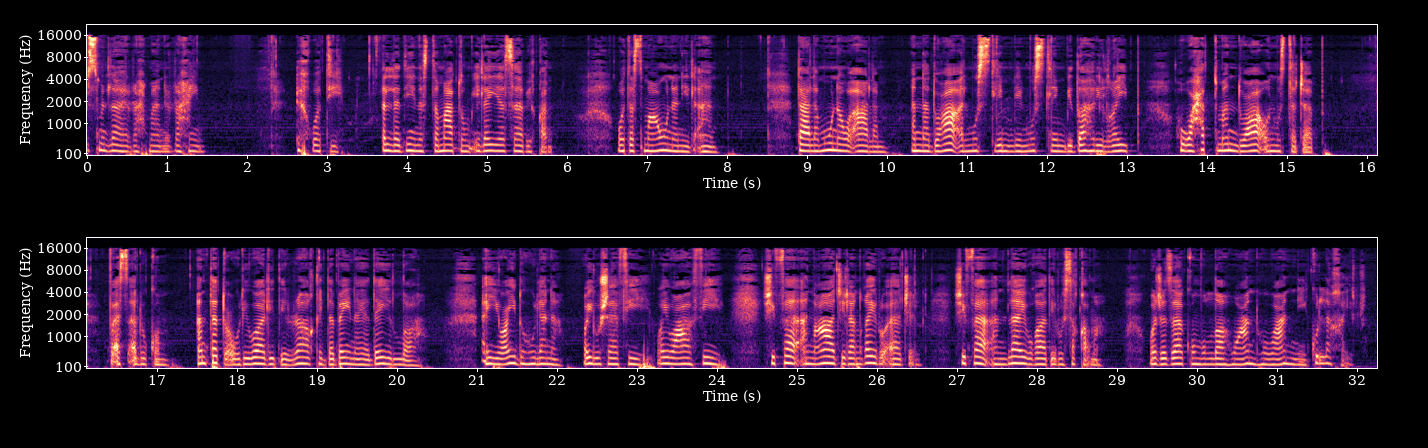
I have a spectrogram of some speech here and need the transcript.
بسم الله الرحمن الرحيم. إخوتي الذين استمعتم إلي سابقا وتسمعونني الآن تعلمون وأعلم أن دعاء المسلم للمسلم بظهر الغيب هو حتما دعاء مستجاب. فأسألكم أن تدعوا لوالد الراقد بين يدي الله أن يعيده لنا ويشافيه ويعافيه شفاء عاجلا غير آجل شفاء لا يغادر سقمه وجزاكم الله عنه وعني كل خير.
